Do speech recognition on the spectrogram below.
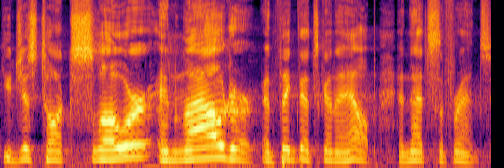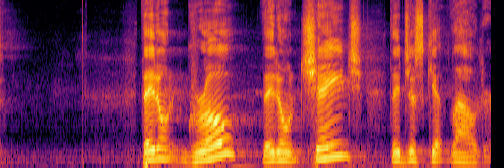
You just talk slower and louder and think that's going to help. And that's the friends. They don't grow, they don't change, they just get louder.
